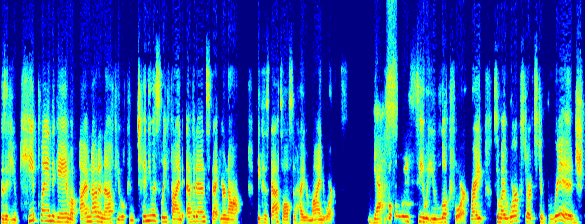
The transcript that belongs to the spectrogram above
because if you keep playing the game of I'm not enough, you will continuously find evidence that you're not, because that's also how your mind works. Yes. You will always see what you look for, right? So my work starts to bridge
